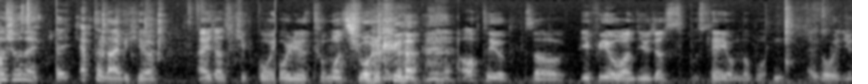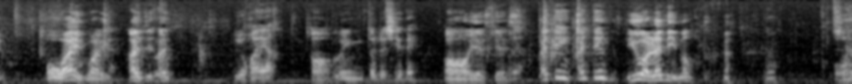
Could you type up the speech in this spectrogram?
뭐 시원해. After dive here, I just keep going. For you too much work. Up to you. So if you want, you just stay on the boat. Hmm? I go with you. Oh why why? I did I. You kayak Oh going to the city? oh yes yes. Yeah. I think I think you already know. So Oh.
